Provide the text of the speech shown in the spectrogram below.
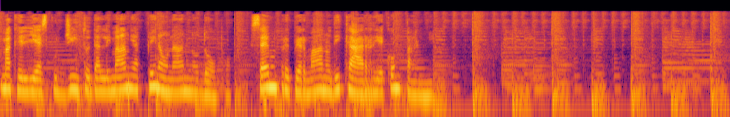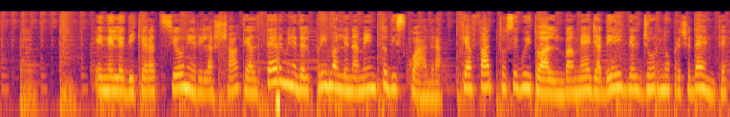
ma che gli è sfuggito dalle mani appena un anno dopo, sempre per mano di Carri e compagni. E nelle dichiarazioni rilasciate al termine del primo allenamento di squadra, che ha fatto seguito al Mba Media Day del giorno precedente,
